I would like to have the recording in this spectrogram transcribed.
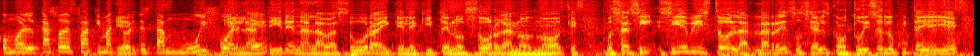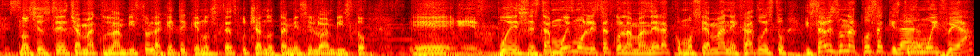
como el caso de Fátima, que, ahorita está muy fuerte. Que la tiren a la basura y que le quiten los órganos, ¿no? Que, o sea, sí, sí he visto las redes sociales, como tú dices, Lupita Yeye, no sé si ustedes, chamacos, la han visto, la gente que nos está escuchando también si lo han visto, eh, eh, pues está muy molesta con la manera como se ha manejado esto. Y sabes una cosa que estuvo muy fea,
